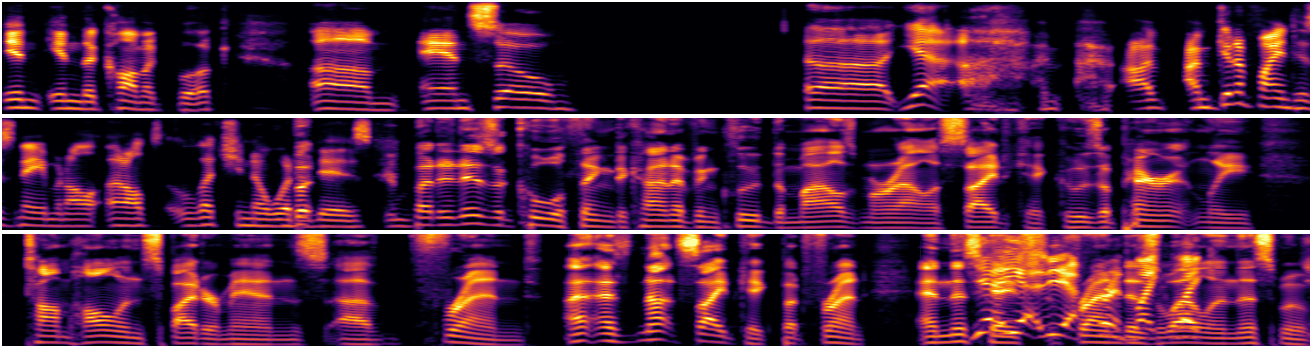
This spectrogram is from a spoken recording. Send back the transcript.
in in the comic book. Um and so uh yeah uh, I'm, I, I'm gonna find his name and I'll and I'll let you know what But- it is. But it is a cool thing to kind of include the Miles Morales sidekick, who's apparently Tom Holland Spider Man's uh, friend, uh, as not sidekick but friend, and this Yeah, case yeah, yeah, friend, friend, as like- well like- in this movie.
